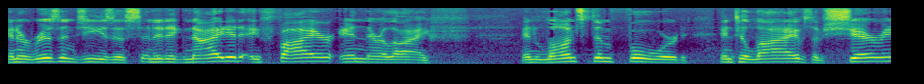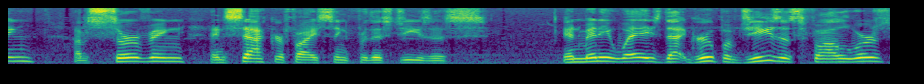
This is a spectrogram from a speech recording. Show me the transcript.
in a risen Jesus, and it ignited a fire in their life and launched them forward into lives of sharing, of serving, and sacrificing for this Jesus. In many ways, that group of Jesus followers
